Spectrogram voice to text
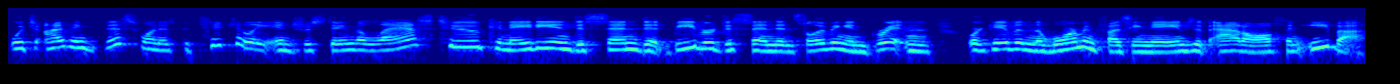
which I think this one is particularly interesting. The last two Canadian descendant, beaver descendants living in Britain were given the warm and fuzzy names of Adolf and Eva.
